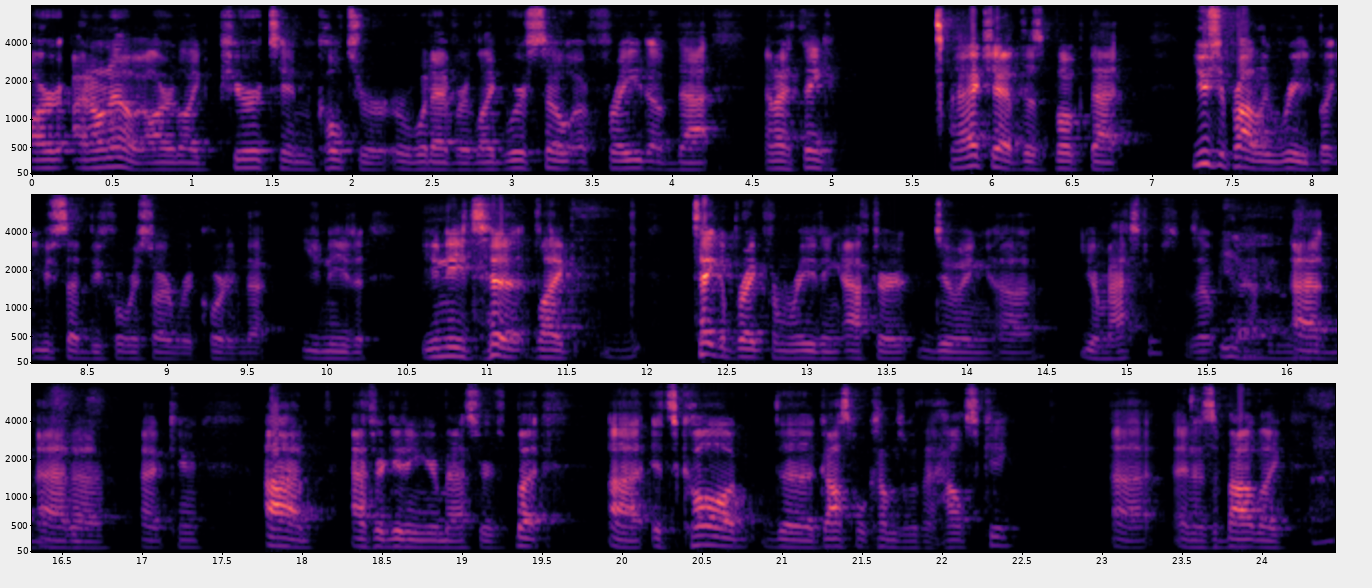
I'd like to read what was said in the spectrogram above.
our I don't know our like Puritan culture or whatever. Like we're so afraid of that. And I think I actually have this book that you should probably read. But you said before we started recording that you need you need to like take a break from reading after doing uh, your masters. Is that Yeah, yeah, I was doing at at uh, at Cairn, um, after getting your masters? But uh, it's called "The Gospel Comes with a House Key," uh, and it's about like Oh,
